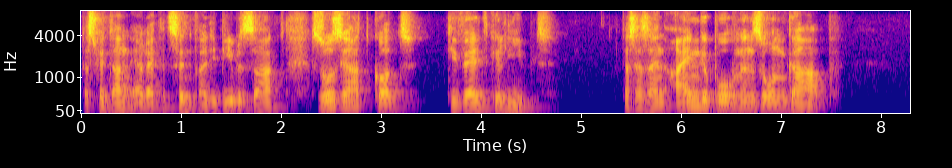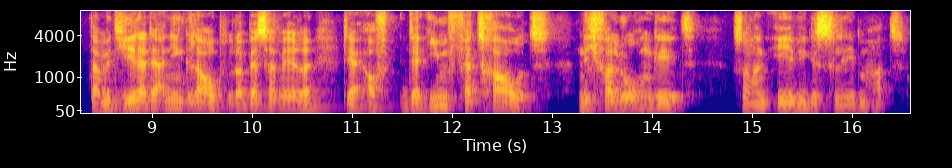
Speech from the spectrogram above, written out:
dass wir dann errettet sind, weil die Bibel sagt, so sehr hat Gott die Welt geliebt, dass er seinen eingeborenen Sohn gab, damit jeder, der an ihn glaubt, oder besser wäre, der, auf, der ihm vertraut, nicht verloren geht, sondern ewiges Leben hat.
